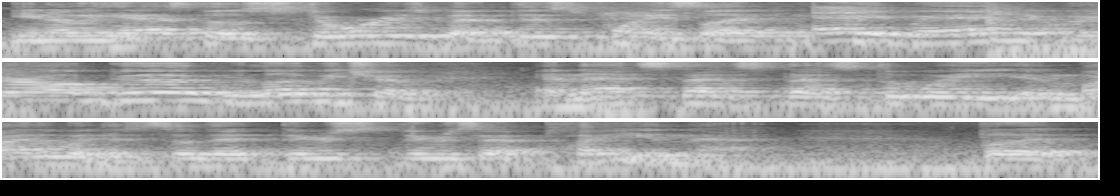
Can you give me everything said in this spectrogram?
you know. He has those stories, but at this point, he's like, "Hey, man, we're all good. We love each other." And that's that's that's the way. And by the way, so that there's there's that play in that, but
